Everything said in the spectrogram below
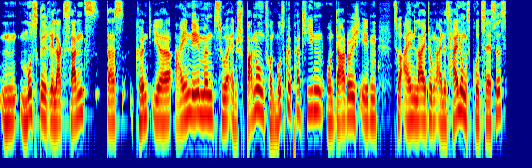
Ein Muskelrelaxanz, das könnt ihr einnehmen zur Entspannung von Muskelpartien und dadurch eben zur Einleitung eines Heilungsprozesses.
